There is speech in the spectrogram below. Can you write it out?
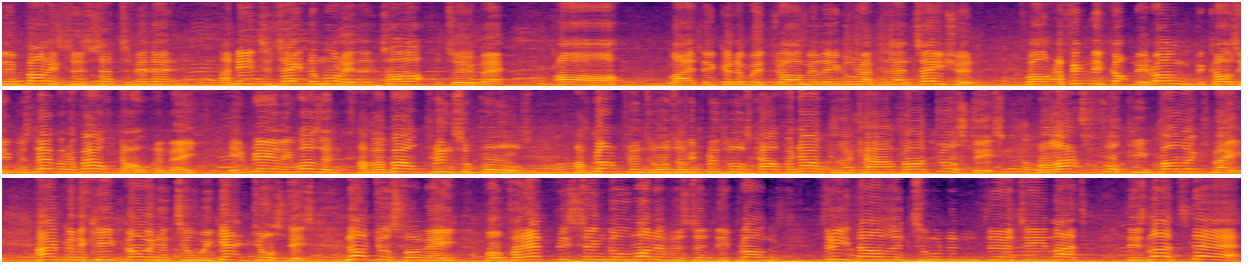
The barristers said to me that I need to take the money that's on offer to me or like they're going to withdraw my legal representation. Well, I think they've got me wrong because it was never about dope to me. It really wasn't. I'm about principles. I've got principles and my principles count for now because I can't afford justice. Well, that's fucking bollocks, mate. I'm going to keep going until we get justice. Not just for me, but for every single one of us that they've wronged. 3,213 lads. There's lads there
